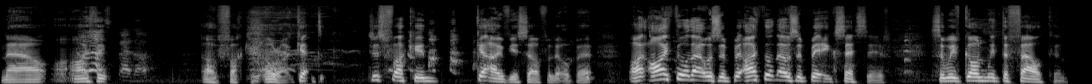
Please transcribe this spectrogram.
Now, I Oh, think, that's better. oh fucking, all right, get, just fucking get over yourself a little bit. I, I thought that was a bit, I thought that was a bit excessive. So we've gone with the falcon.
